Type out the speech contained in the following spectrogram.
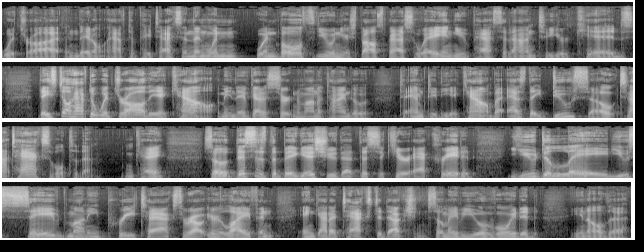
withdraw it and they don't have to pay tax. And then when when both you and your spouse pass away and you pass it on to your kids, they still have to withdraw the account. I mean, they've got a certain amount of time to to empty the account, but as they do so, it's not taxable to them. Okay. So this is the big issue that the Secure Act created. You delayed, you saved money pre-tax throughout your life and and got a tax deduction. So maybe you avoided, you know, the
